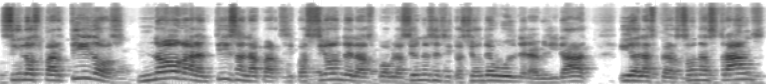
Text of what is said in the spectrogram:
Si los partidos no garantizan la participación de las poblaciones en situación de vulnerabilidad y de las personas trans,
